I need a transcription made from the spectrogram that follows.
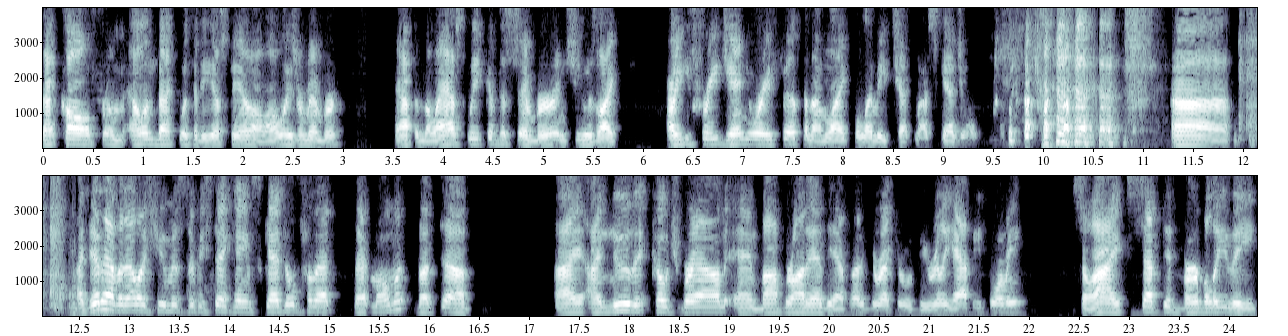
that call from Ellen Beckwith at ESPN, I'll always remember, happened the last week of December, and she was like, "Are you free January 5th?" And I'm like, "Well, let me check my schedule." uh, I did have an LSU Mississippi State game scheduled for that that moment, but uh, I I knew that Coach Brown and Bob Brodhead, the athletic director, would be really happy for me, so I accepted verbally the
